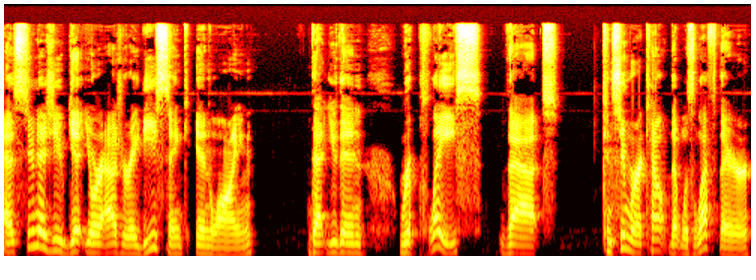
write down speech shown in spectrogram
as soon as you get your Azure AD sync in line, that you then replace that consumer account that was left there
